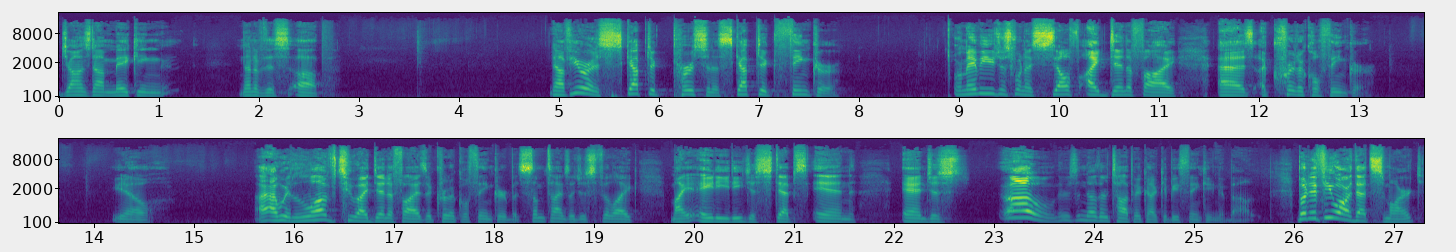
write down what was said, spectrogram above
John's not making none of this up. Now, if you're a skeptic person, a skeptic thinker, or maybe you just want to self identify as a critical thinker, you know, I would love to identify as a critical thinker, but sometimes I just feel like my ADD just steps in and just, oh, there's another topic I could be thinking about. But if you are that smart,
